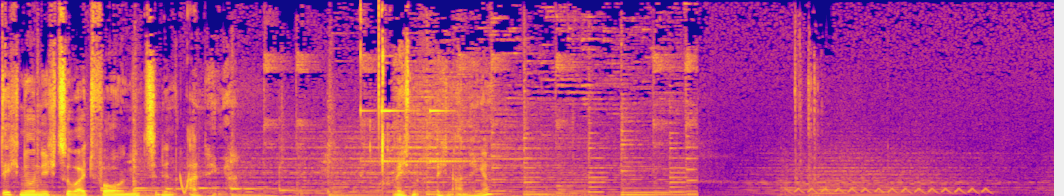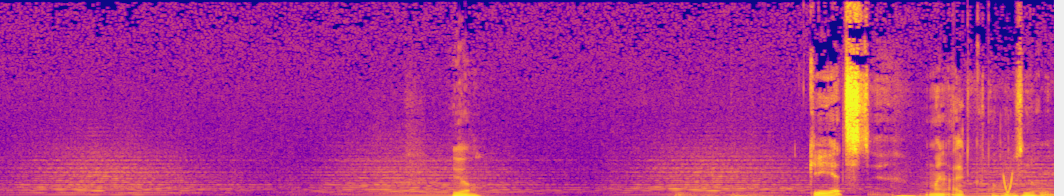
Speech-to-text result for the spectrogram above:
dich nur nicht so weit vor und nutze den Anhänger. Welchen, welchen Anhänger? Geh jetzt mein Altknochen müssen ruhen.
